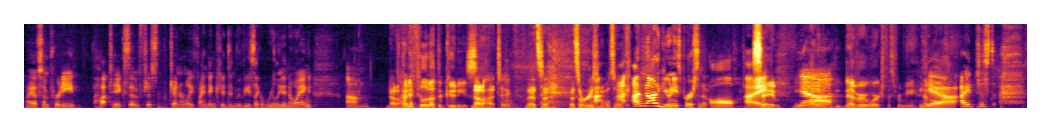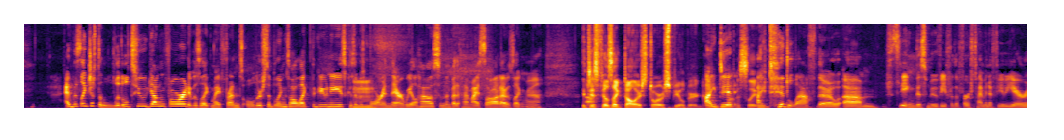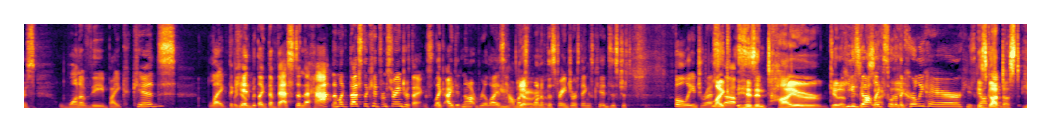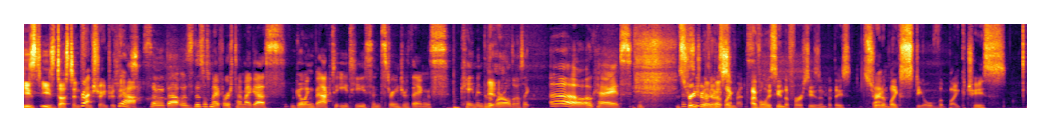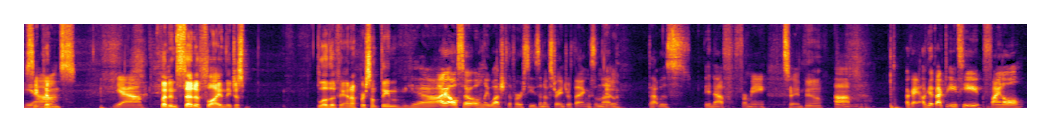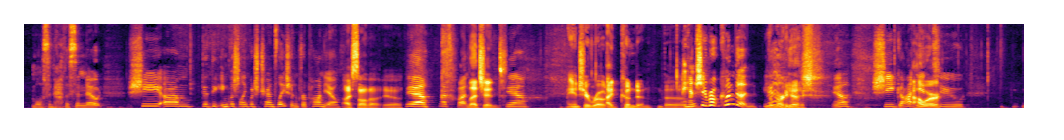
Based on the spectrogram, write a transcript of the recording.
I have some pretty hot takes of just generally finding kids in movies like really annoying. Um, Not a How do you feel about the Goonies? not a hot take. That's a that's a reasonable take. I, I'm not a Goonies person at all. I, Same. Yeah. I never worked with for me. At yeah. I just. I was like just a little too young for it. It was like my friend's older siblings all liked the Goonies because it Mm. was more in their wheelhouse. And then by the time I saw it, I was like, eh. It just feels like dollar store Spielberg. I did. honestly. I did laugh though, um, seeing this movie for the first time in a few years. One of the bike kids, like the uh, kid Yep. with like the vest and the hat, and I'm like, that's the kid from Stranger Things. Like I did not realize mm. how much oh, Yeah. one Yeah. of the Stranger Things kids is just fully dressed like up. his entire get up. He's is got like sort of the curly hair. He's got He's got the- dust. He's he's Dustin from Stranger Things. Yeah, so that was this was my first time, I guess, going back to ET since Stranger Things came into the Yeah. world, and I was like, oh, okay, it's Stranger super Things, like difference. I've only seen the first season, but they straight Same. up like steal the bike chase Yeah. sequence. Yeah, But instead of flying, they just blow the van up or something. yeah. I also only watched the first season of Stranger Things, and then Yeah. that was enough for me. Same. Yeah. Um, Okay, I'll get back to ET. Final Melissa Mathison note. She um, did the English language translation for Ponyo. I saw that. Yeah, Yeah, that's fun. Legend. yeah, and she wrote I- Kundun, the and she wrote Kundun. Yeah, the Marty movie. Yes. Yeah, she got Our- into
